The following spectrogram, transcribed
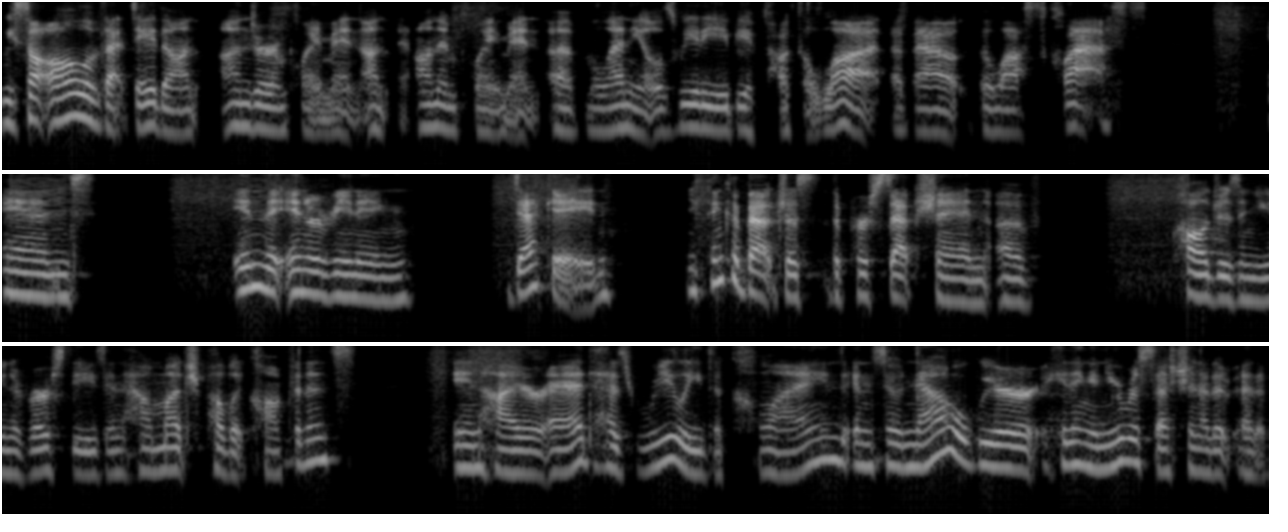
we saw all of that data on underemployment, on unemployment of millennials. We at EAB have talked a lot about the lost class. And in the intervening decade, you think about just the perception of colleges and universities and how much public confidence in higher ed has really declined. And so now we're hitting a new recession at, a, at, a,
